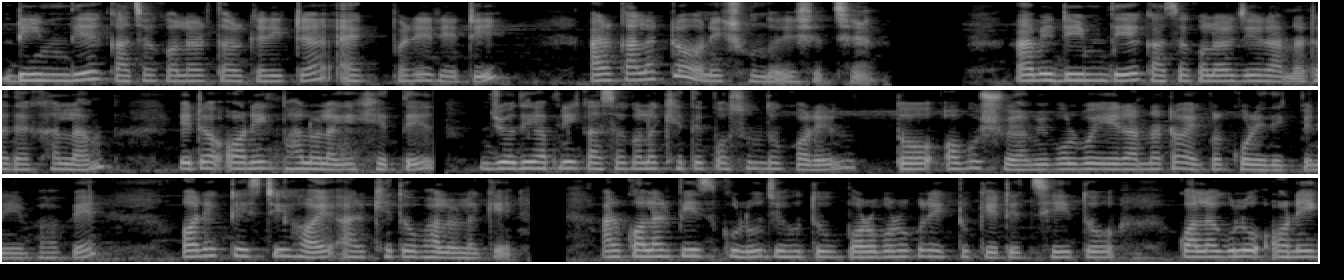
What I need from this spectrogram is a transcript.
ডিম দিয়ে কাঁচা কলার তরকারিটা একবারে রেডি আর কালারটাও অনেক সুন্দর এসেছে। আমি ডিম দিয়ে কাঁচা কলার যে রান্নাটা দেখালাম, এটা অনেক ভালো লাগে খেতে। যদি আপনি কাঁচা কলা খেতে পছন্দ করেন, তো অবশ্যই আমি বলব এই রান্নাটাও একবার করে দেখবেন এইভাবে। অনেক টেস্টি হয় আর খেতেও ভালো লাগে। আর কলার পিসগুলো যেহেতু বড় বড় করে একটু কেটেছি, তো কলাগুলো অনেক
